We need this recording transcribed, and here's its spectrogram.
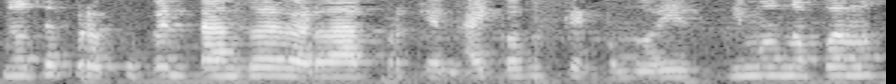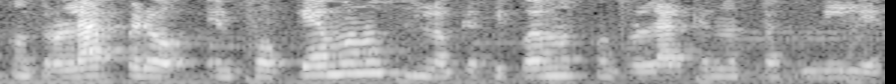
no se preocupen tanto de verdad, porque hay cosas que, como decimos, no podemos controlar, pero enfoquémonos en lo que sí podemos controlar, que es nuestra familia.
